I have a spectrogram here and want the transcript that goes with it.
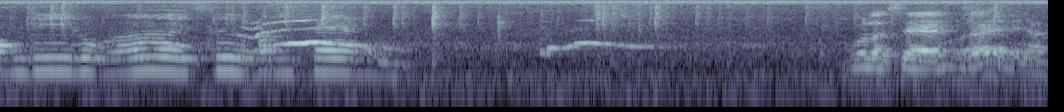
ของดีลูกเอ้ยซื้อมันแพงวันละแสนได้เนี่ย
